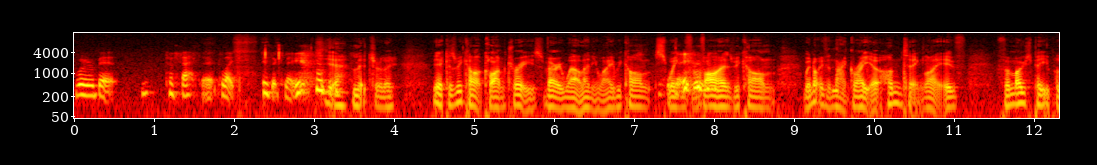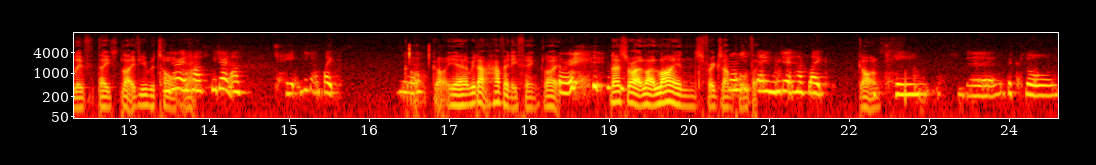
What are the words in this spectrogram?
we're a bit pathetic, like physically. yeah, literally. Yeah, because we can't climb trees very well anyway. We can't swing from vines. We can't. We're not even that great at hunting. Like if, for most people, if they like, if you were we told, don't like, have, we don't have, we don't have like, yeah. oh, God, yeah, we don't have anything. Like Sorry, that's right. Like lions, for example. saying we don't have like go the on. teeth, the the claws.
